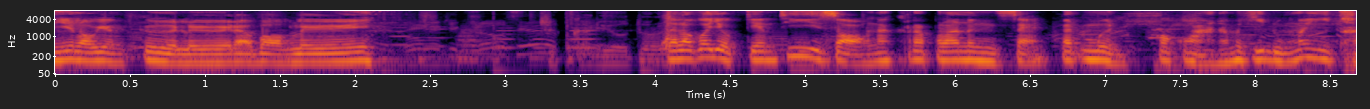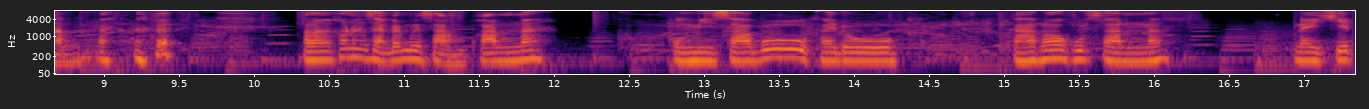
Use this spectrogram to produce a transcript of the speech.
นี้เราอย่างเกิดเลยเราบอกเลย แล้วเราก็หยกเกมที่ 2 นะครับพลังหนึ่งแสนแปดหมื่นกว่าๆนะเมื่อกี้ดูไม่ทันนะพลังเข้าหนึ่งแสนแปดหมื่นสามพันนะคงมีซาบูไคโดการ์ดคุซันนะ ในคลิป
